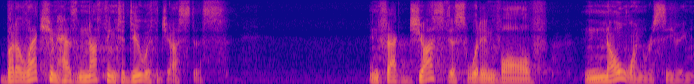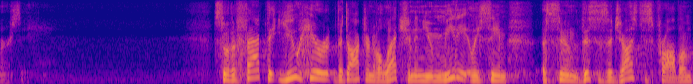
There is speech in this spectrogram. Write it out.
but election has nothing to do with justice. In fact, justice would involve no one receiving mercy. So the fact that you hear the doctrine of election and you immediately seem assume this is a justice problem,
